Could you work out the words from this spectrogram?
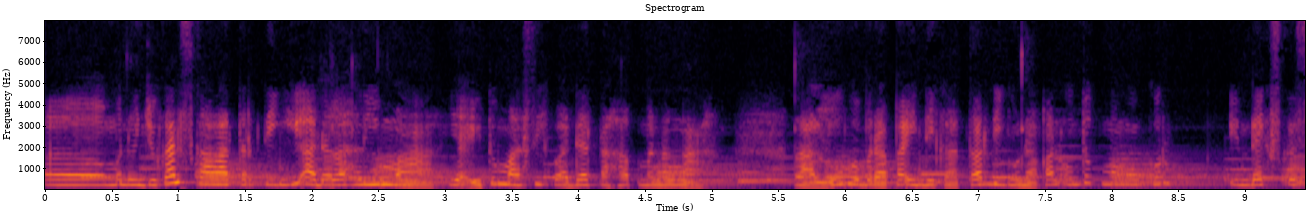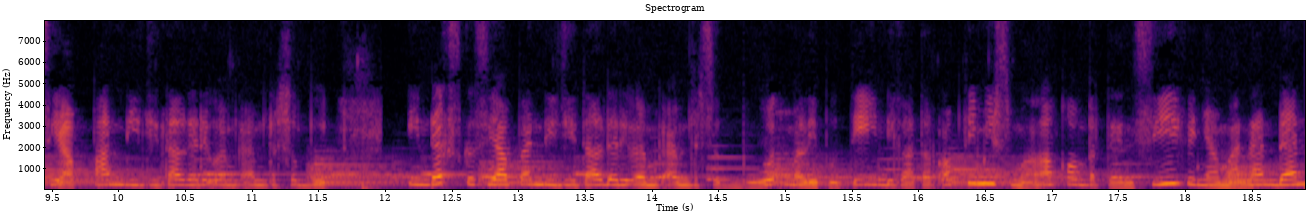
uh, menunjukkan skala tertinggi adalah 5, yaitu masih pada tahap menengah. Lalu, beberapa indikator digunakan untuk mengukur indeks kesiapan digital dari UMKM tersebut. Indeks kesiapan digital dari UMKM tersebut meliputi indikator optimisme, kompetensi, kenyamanan, dan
